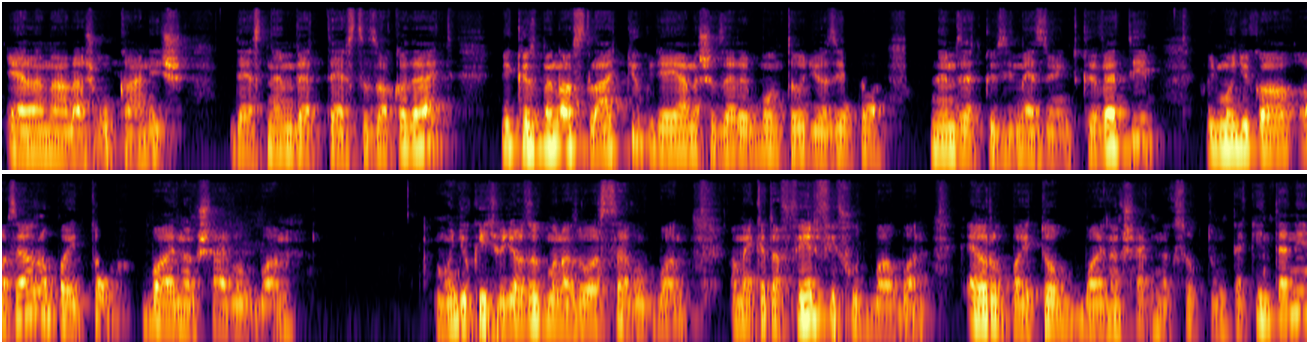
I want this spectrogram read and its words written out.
ellenállás okán is, de ezt nem vette ezt az akadályt, miközben azt látjuk, ugye János az előbb mondta, hogy azért a nemzetközi mezőnyt követi, hogy mondjuk az európai top bajnokságokban mondjuk így, hogy azokban az országokban, amelyeket a férfi futballban európai top bajnokságnak szoktunk tekinteni,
